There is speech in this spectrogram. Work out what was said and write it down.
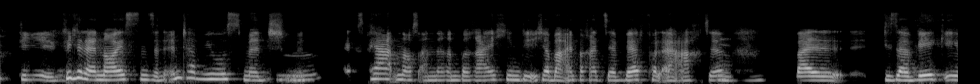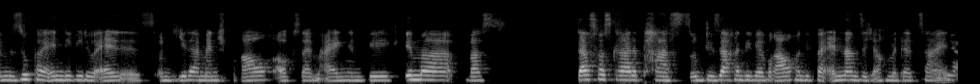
Die, viele der neuesten sind Interviews mit, mhm. mit Experten aus anderen Bereichen, die ich aber einfach als sehr wertvoll erachte, mhm. weil dieser Weg eben super individuell ist und jeder Mensch braucht auf seinem eigenen Weg immer was, das, was gerade passt und die Sachen, die wir brauchen, die verändern sich auch mit der Zeit. Ja.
